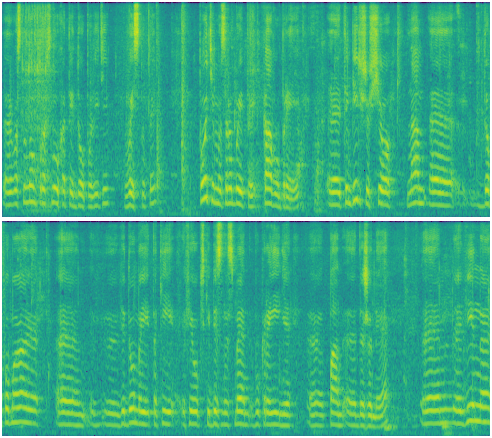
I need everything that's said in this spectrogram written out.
в основному прослухати доповіді, виступи. Потім зробити каву брейк, Е, тим більше, що нам допомагає відомий такий ефіопський бізнесмен в Україні пан Дежене. Він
